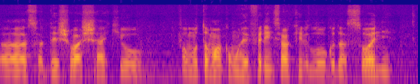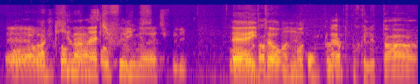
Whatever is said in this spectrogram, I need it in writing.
Ah, só deixa eu achar aqui o. Vamos tomar como referencial aquele logo da Sony? É aqui na Netflix- filme na Netflix. O É, então, Sony no- completo, porque ele tá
